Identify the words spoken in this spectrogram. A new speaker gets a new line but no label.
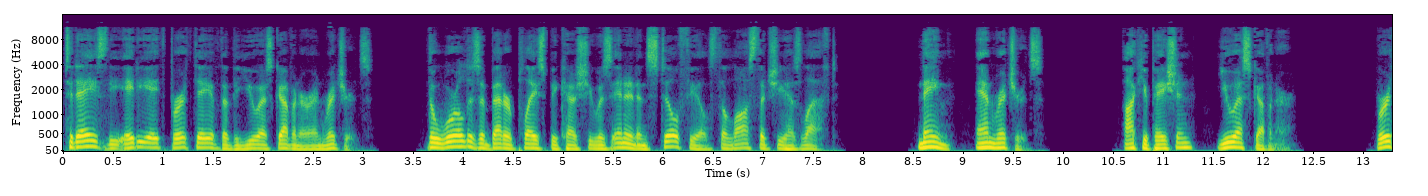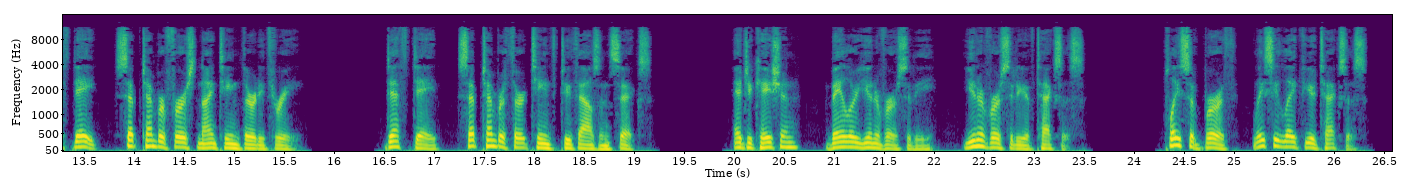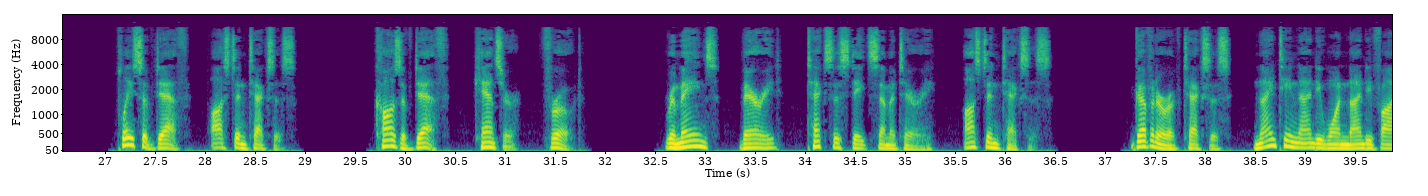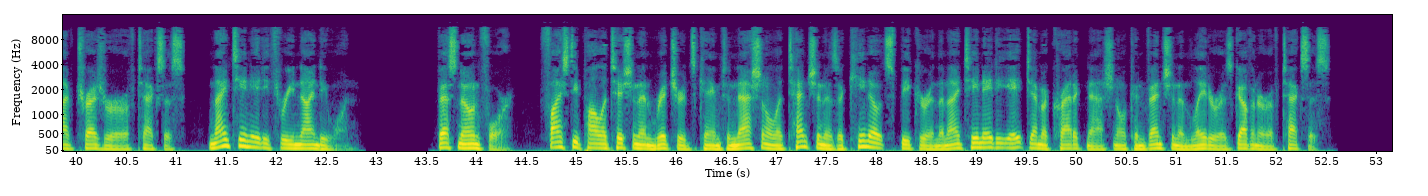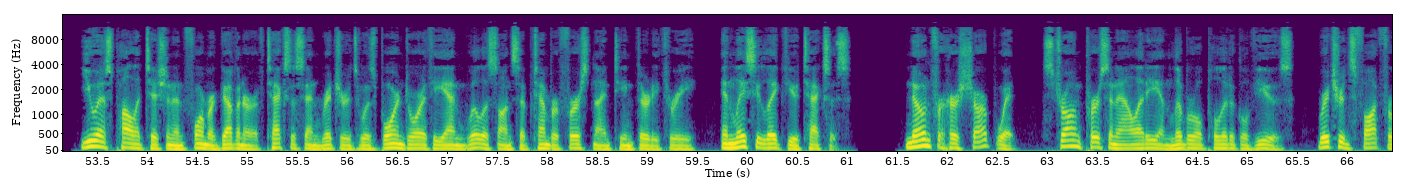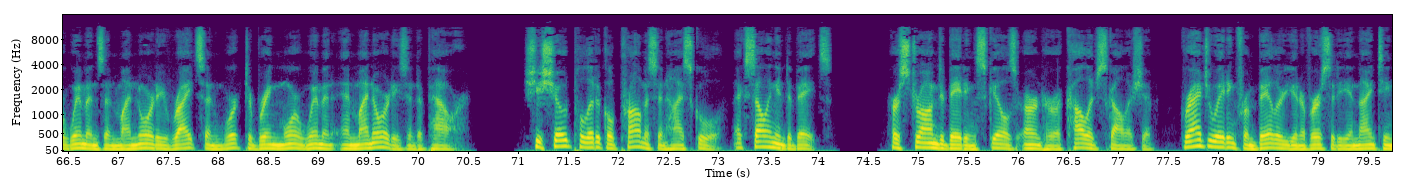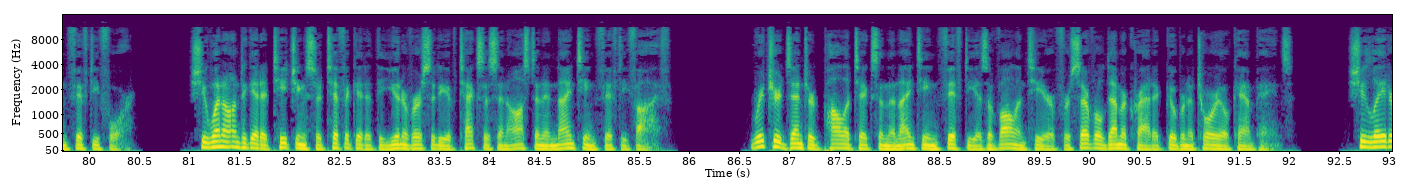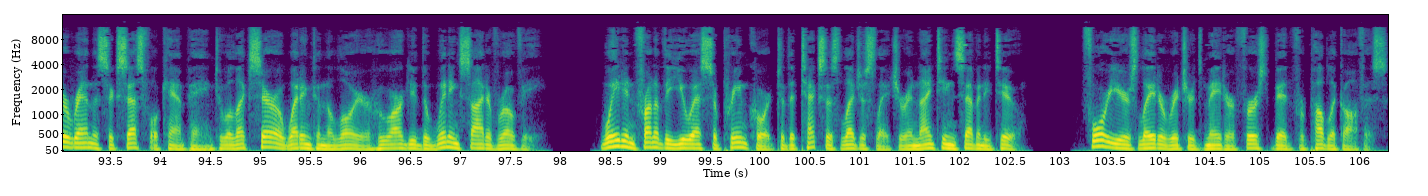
Today's the 88th birthday of the, the U.S. Governor Ann Richards. The world is a better place because she was in it and still feels the loss that she has left. Name Ann Richards. Occupation U.S. Governor. Birth date September 1, 1933. Death date September 13, 2006. Education Baylor University, University of Texas. Place of birth Lacy Lakeview, Texas. Place of death Austin, Texas. Cause of death, cancer, throat. Remains, buried, Texas State Cemetery, Austin, Texas. Governor of Texas, 1991 95 Treasurer of Texas, 1983 91. Best known for, feisty politician and Richards came to national attention as a keynote speaker in the 1988 Democratic National Convention and later as Governor of Texas. U.S. politician and former Governor of Texas Ann Richards was born Dorothy Ann Willis on September 1, 1933, in Lacy Lakeview, Texas. Known for her sharp wit, strong personality, and liberal political views, Richards fought for women's and minority rights and worked to bring more women and minorities into power. She showed political promise in high school, excelling in debates. Her strong debating skills earned her a college scholarship, graduating from Baylor University in 1954. She went on to get a teaching certificate at the University of Texas in Austin in 1955. Richards entered politics in the 1950s as a volunteer for several Democratic gubernatorial campaigns. She later ran the successful campaign to elect Sarah Weddington, the lawyer who argued the winning side of Roe v. Wade in front of the U.S. Supreme Court to the Texas legislature in 1972. Four years later, Richards made her first bid for public office.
